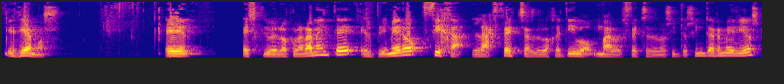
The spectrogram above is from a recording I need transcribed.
Decíamos, el, escríbelo claramente. El primero, fija las fechas del objetivo más las fechas de los hitos intermedios.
